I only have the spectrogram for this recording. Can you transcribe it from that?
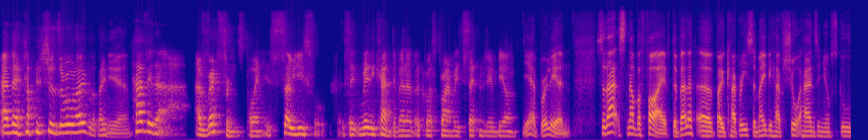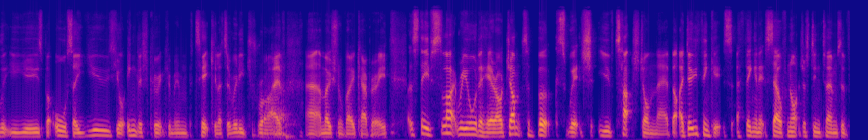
and their emotions are all over the place. Yeah, having a a reference point is so useful. So it really can develop across primary, secondary, and beyond. Yeah, brilliant. So that's number five. Develop a vocabulary. So maybe have shorthands in your school that you use, but also use your English curriculum in particular to really drive yeah. uh, emotional vocabulary. Uh, Steve, slight reorder here. I'll jump to books, which you've touched on there, but I do think it's a thing in itself, not just in terms of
